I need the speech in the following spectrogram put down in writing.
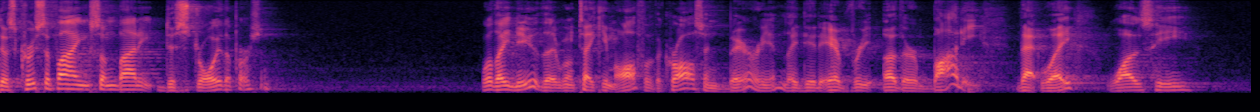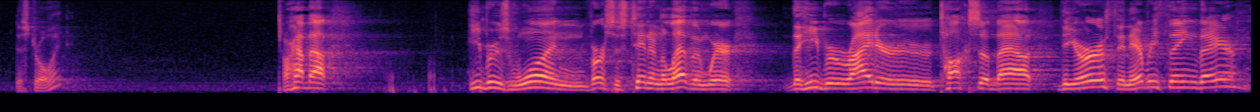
Does crucifying somebody destroy the person? Well, they knew they were going to take him off of the cross and bury him. They did every other body that way. Was he destroyed? Or how about Hebrews 1, verses 10 and 11, where the Hebrew writer talks about the earth and everything there?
